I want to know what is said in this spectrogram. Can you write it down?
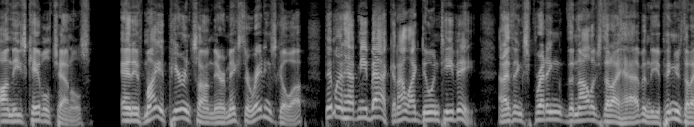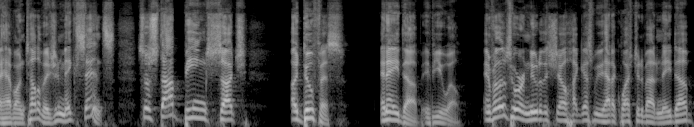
on these cable channels. And if my appearance on there makes their ratings go up, they might have me back. And I like doing TV. And I think spreading the knowledge that I have and the opinions that I have on television makes sense. So stop being such a doofus, an A dub, if you will. And for those who are new to the show, I guess we had a question about an A dub.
